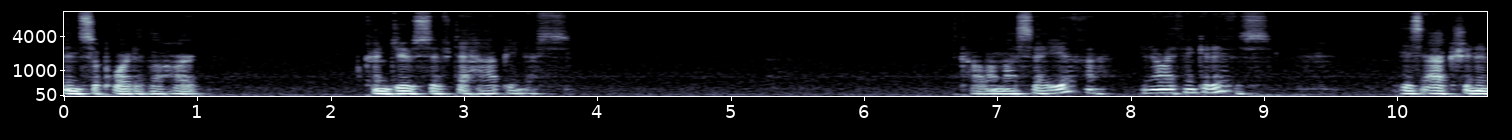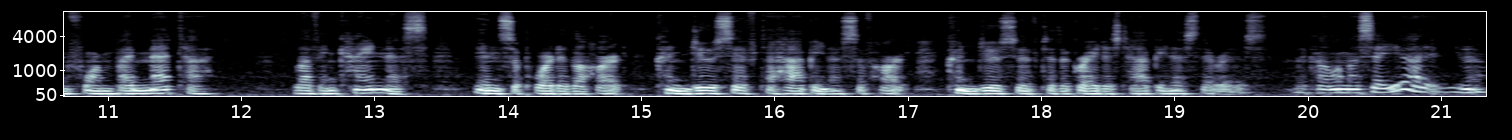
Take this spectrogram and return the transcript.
in support of the heart, conducive to happiness? Kalamas say, yeah, you know, I think it is. Is action informed by metta, loving kindness in support of the heart, conducive to happiness of heart, conducive to the greatest happiness there is? The Kalamas say, yeah, you know,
